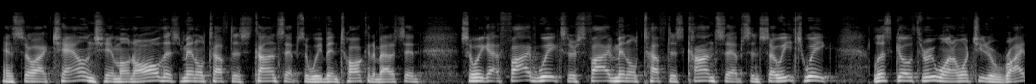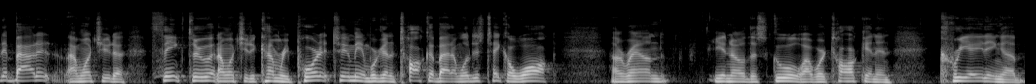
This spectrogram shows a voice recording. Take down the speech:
And so I challenged him on all this mental toughness concepts that we've been talking about. I said, so we got five weeks, there's five mental toughness concepts. And so each week, let's go through one. I want you to write about it. I want you to think through it. I want you to come report it to me, and we're going to talk about it. And we'll just take a walk around, you know, the school while we're talking and creating a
